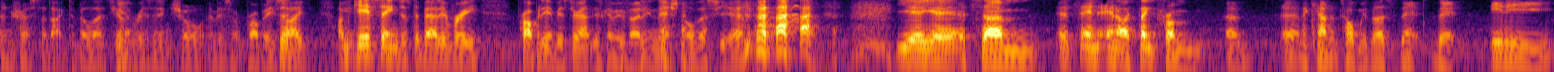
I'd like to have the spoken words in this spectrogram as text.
interest deductibility yeah. on residential investment property. So, so I, am yeah. guessing just about every property investor out there is going to be voting national this year. yeah, yeah, it's um, it's and, and I think from uh, an accountant told me this that that any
